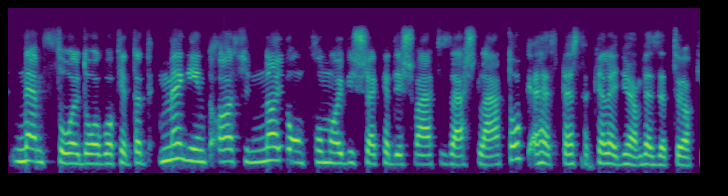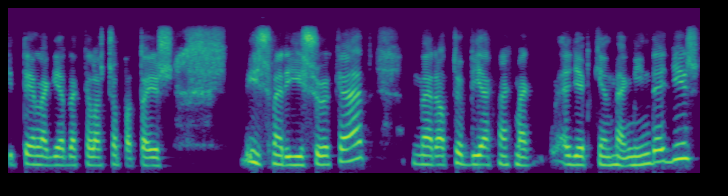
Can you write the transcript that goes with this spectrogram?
nem szól dolgok. Tehát megint az, hogy nagyon komoly viselkedésváltozást látok, ehhez persze kell egy olyan vezető, aki tényleg érdekel a csapata, és ismeri is őket, mert a többieknek meg egyébként meg mindegy is.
